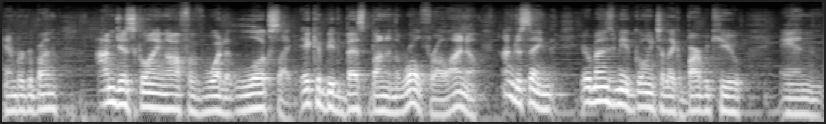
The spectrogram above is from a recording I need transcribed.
hamburger bun. I'm just going off of what it looks like. It could be the best bun in the world for all I know. I'm just saying it reminds me of going to like a barbecue and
